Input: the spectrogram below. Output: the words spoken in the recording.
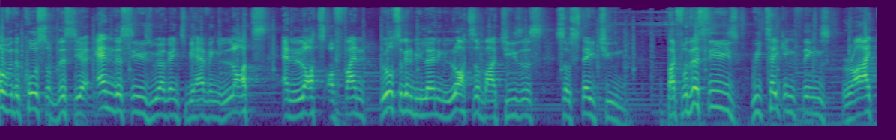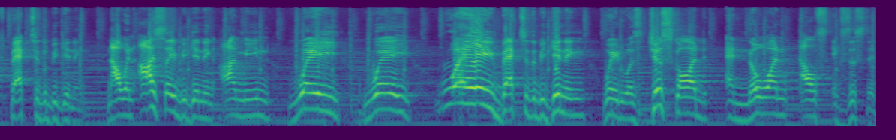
Over the course of this year and this series, we are going to be having lots and lots of fun. We're also going to be learning lots about Jesus, so stay tuned. But for this series, we're taking things right back to the beginning. Now, when I say beginning, I mean way, way, way back to the beginning where it was just God and no one else existed.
